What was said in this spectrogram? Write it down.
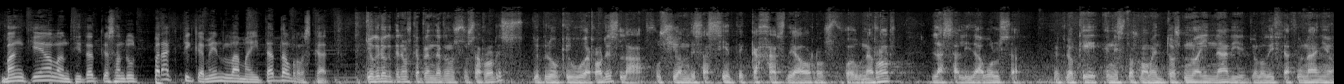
Bankia, l'entitat que s'ha endut pràcticament la meitat del rescat. Yo creo que tenemos que aprender de nuestros errores. Yo creo que hubo errores. La fusión de esas siete cajas de ahorros fue un error. La salida a bolsa. Yo creo que en estos momentos no hay nadie, yo lo dije hace un año,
